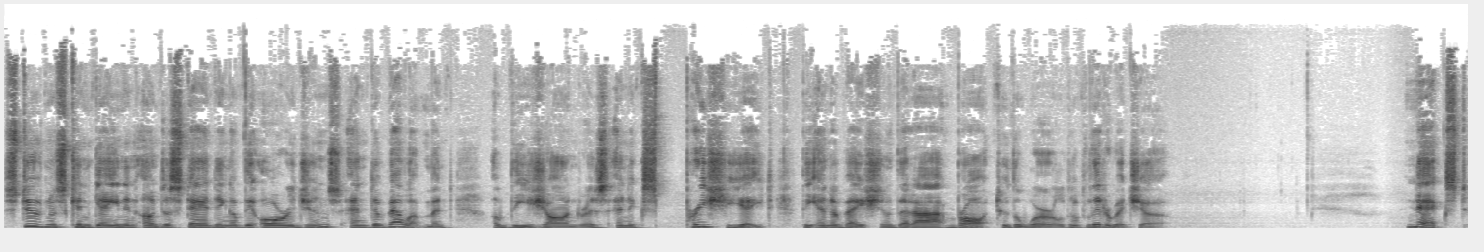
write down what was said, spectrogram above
students can gain an understanding of the origins and development of these genres and appreciate the innovation that I brought to the world of literature. Next,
